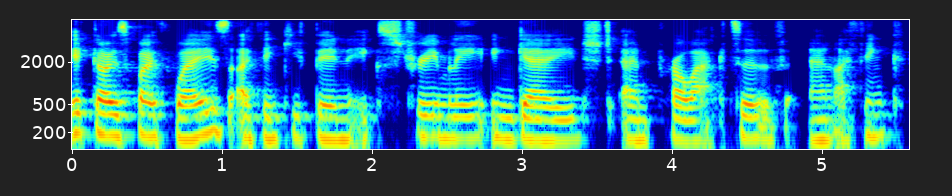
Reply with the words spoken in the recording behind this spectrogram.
it goes both ways. I think you've been extremely engaged and proactive. And I think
